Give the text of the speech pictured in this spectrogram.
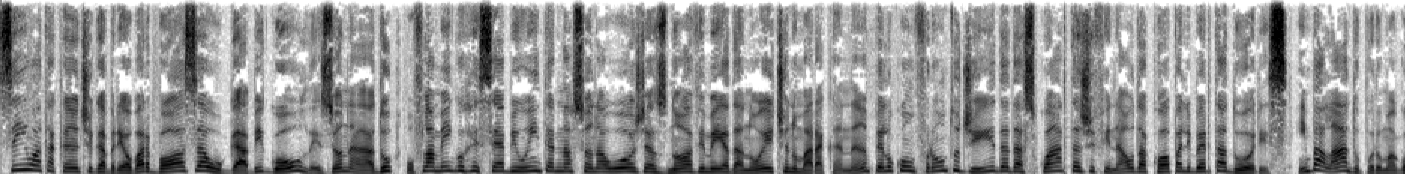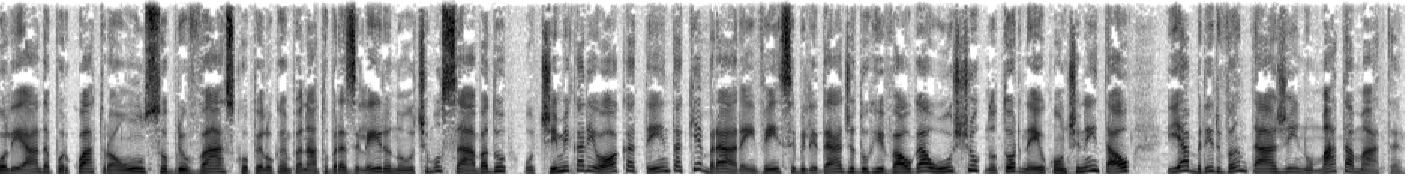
Sem o atacante Gabriel Barbosa, o Gabigol, lesionado, o Flamengo recebe o Internacional hoje às nove e meia da noite no Maracanã pelo confronto de ida das quartas de final da Copa Libertadores. Embalado por uma goleada por 4 a 1 sobre o Vasco pelo Campeonato Brasileiro no último sábado, o time carioca tenta quebrar a invencibilidade do rival gaúcho no torneio continental e abrir vantagem no mata-mata.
